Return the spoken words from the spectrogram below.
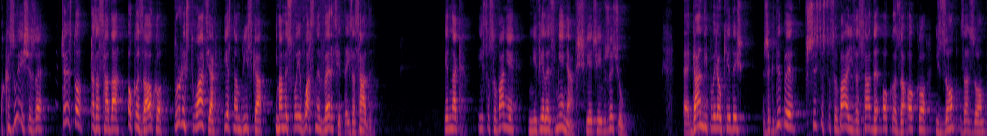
Okazuje się, że często ta zasada oko za oko w różnych sytuacjach jest nam bliska i mamy swoje własne wersje tej zasady. Jednak jej stosowanie niewiele zmienia w świecie i w życiu. E, Gandhi powiedział kiedyś, że gdyby wszyscy stosowali zasadę oko za oko i ząb za ząb,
